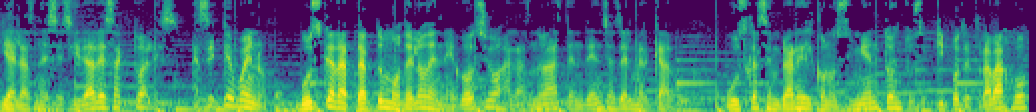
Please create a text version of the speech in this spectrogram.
y a las necesidades actuales. Así que bueno, busca adaptar tu modelo de negocio a las nuevas tendencias del mercado. Busca sembrar el conocimiento en tus equipos de trabajo.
